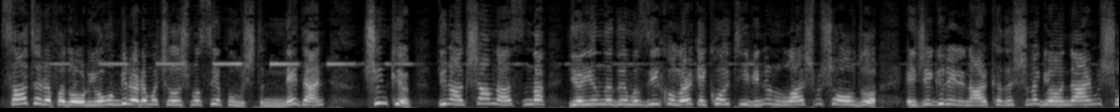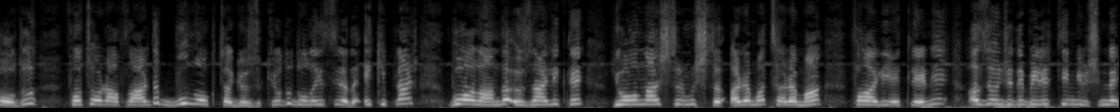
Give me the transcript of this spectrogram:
sağ tarafa doğru yoğun bir arama çalışması yapılmıştı. Neden? Çünkü dün akşam da aslında yayınladığımız ilk olarak Ekol TV'nin ulaşmış olduğu Ece Gürel'in arkadaşına göndermiş olduğu fotoğraflarda bu nokta gözüküyordu. Dolayısıyla da ekipler bu alanda özellikle yoğunlaştırmıştı arama tarama faaliyetlerini. Az önce de belirttiğim gibi şimdi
